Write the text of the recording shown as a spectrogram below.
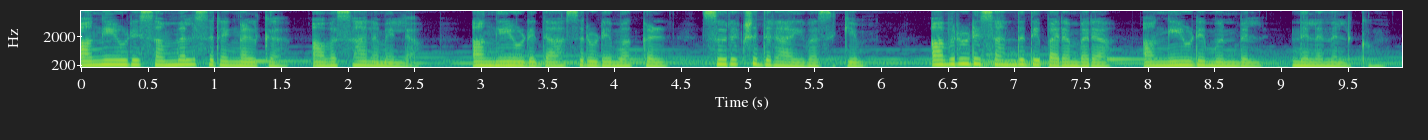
അങ്ങയുടെ സംവത്സരങ്ങൾക്ക് അവസാനമില്ല. അങ്ങയുടെ ദാസരുടെ മക്കൾ സുരക്ഷിതരായി വസിക്കും. അവരുടെ സന്തതി പരമ്പര അങ്ങയുടെ മുൻപിൽ നിലനിൽക്കും.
